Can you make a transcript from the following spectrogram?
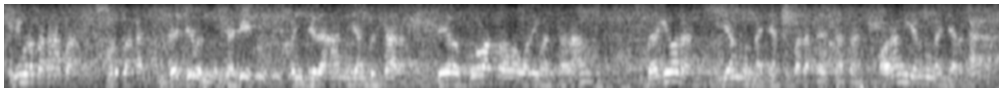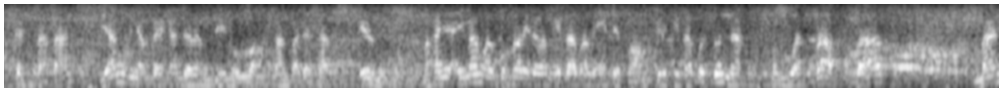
Ini merupakan apa? Merupakan zajrun, jadid, penjeraan yang besar dari Rasulullah SAW bagi orang yang mengajak kepada kesesatan, orang yang mengajarkan kesesatan, yang menyampaikan dalam dinullah tanpa dasar ilmu. Makanya Imam Al-Bukhari dalam kitab Al-Intisam, bil kitab sunnah, membuat bab, bab man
